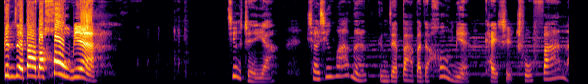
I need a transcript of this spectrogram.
跟在爸爸后面。就这样。小青蛙们跟在爸爸的后面，开始出发了。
